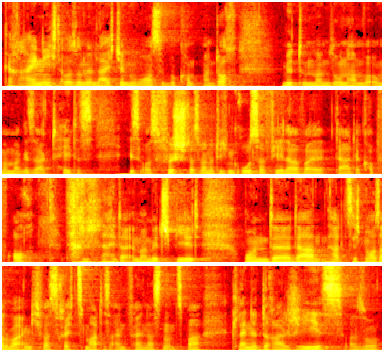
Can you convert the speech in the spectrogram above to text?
gereinigt, aber so eine leichte Nuance bekommt man doch mit. Und meinem Sohn haben wir irgendwann mal gesagt, hey, das ist aus Fisch. Das war natürlich ein großer Fehler, weil da der Kopf auch dann leider immer mitspielt. Und äh, da hat sich Norsan aber eigentlich was recht Smartes einfallen lassen. Und zwar kleine Dragés, also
